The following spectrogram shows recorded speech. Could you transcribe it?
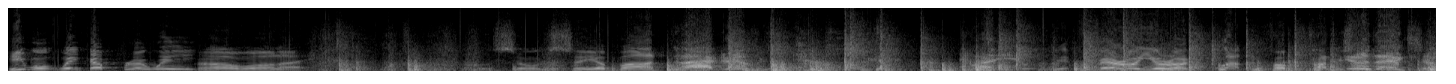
he won't wake up for a week. Oh, won't I? We'll soon see about that. Pharaoh, you're a glutton for punishment. You think so?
